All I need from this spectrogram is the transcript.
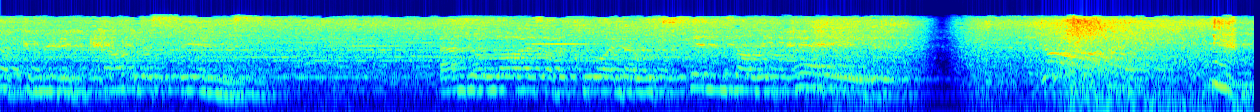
have committed countless sins, and your lives are the coin by which sins are repaid.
